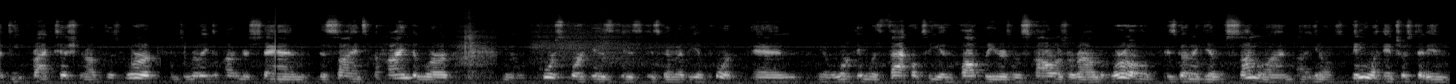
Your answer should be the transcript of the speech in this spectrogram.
a deep practitioner of this work and to really to understand the science behind the work, you know coursework is, is, is going to be important. And you know, working with faculty and thought leaders and scholars around the world is going to give someone, uh, you know, anyone interested in,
